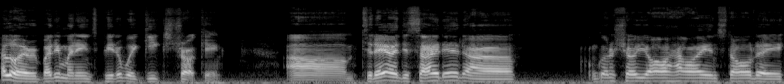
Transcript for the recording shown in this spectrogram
Hello everybody, my name's Peter with Geeks Trucking. Um, today I decided uh, I'm going to show you all how I installed a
